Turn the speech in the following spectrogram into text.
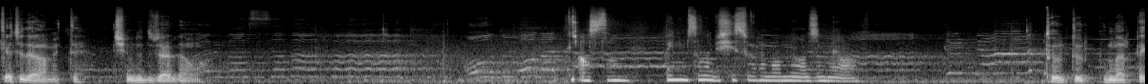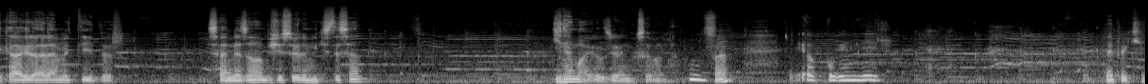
Kötü devam etti. Şimdi düzeldi ama. Aslan, benim sana bir şey söylemem lazım ya. Dur dur bunlar pek hayır alamet değildir. Sen ne zaman bir şey söylemek istesen yine mi ayrılacaksın yoksa benden? Ha? Yok bugün değil. Ne peki?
